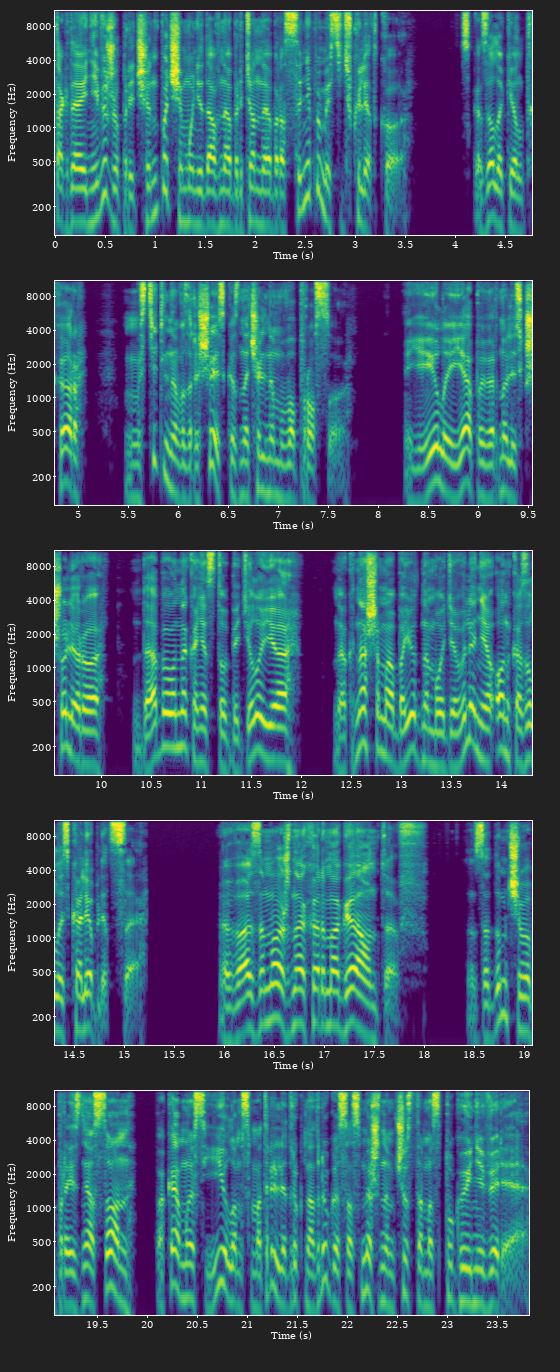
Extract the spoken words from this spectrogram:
Тогда я не вижу причин, почему недавно обретенные образцы не поместить в клетку», — сказала Келтхар, мстительно возвращаясь к изначальному вопросу. Еил и я повернулись к Шолеру, дабы он наконец-то убедил ее, но к нашему обоюдному удивлению он, казалось, колеблется. «Возможно, Хармагаунтов», — задумчиво произнес он, пока мы с Еилом смотрели друг на друга со смешанным чувством испуга и неверия.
